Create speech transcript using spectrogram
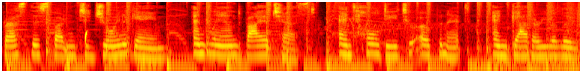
Press this button to join a game, and land by a chest, and hold E to open it, and gather your loot.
